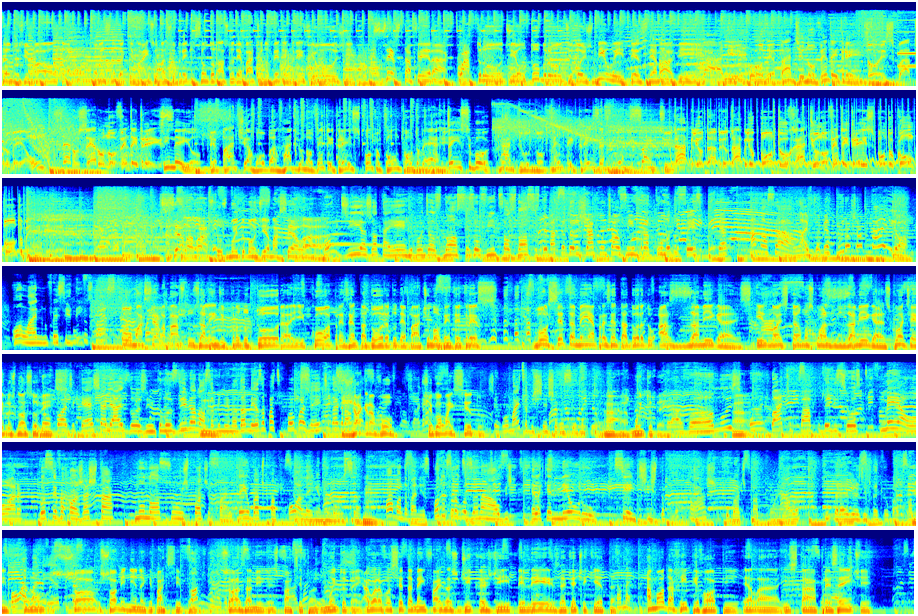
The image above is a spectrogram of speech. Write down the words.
Estamos de volta. Começando aqui mais uma super edição do nosso debate 93 de hoje, sexta-feira, 4 de outubro de 2019. Fale com o debate 93 2461 0093. E-mail debate arroba rádio 93.com.br. Facebook Rádio 93 FM. Site www.radio93.com.br. Marcela Bastos, muito bom dia, Marcela. Bom dia, JR. Bom dia aos nossos ouvintes, aos nossos debatedores. Já com tchauzinho pra turma do Facebook, porque a nossa live de abertura já tá aí, ó. Online no Facebook. O Marcela Bastos, além de produtora e co-apresentadora do Debate 93, você também é apresentadora do As Amigas. E nós estamos com as amigas. Conte aí para os nossos ouvintes. No podcast, aliás, hoje, inclusive, a nossa hum. menina da mesa participou com a gente da gravação. Já gravou? Já gravou. Chegou mais cedo. Chegou mais, a bichinha chegou cedo aqui. Ah, muito bem. Gravamos ah. um bate-papo delicioso, meia hora. Você vai, ó, já está no nosso Spotify. Tem o bate-papo com a Lenha Mendonça, hum. com a Amanda Vanessa, com a doutora Rosana Alves, ela que é neurocientista, fantástico o bate-papo com ela. Em breve a gente vai ter o bate-papo então, com a então, Vanessa. Só, só menina que participa. Só menina que Só as amigas participando. Amigas. Muito bem. Agora você também faz as dicas de beleza, de etiqueta. Também. A moda hip hop, ela está Esse presente. Nome.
